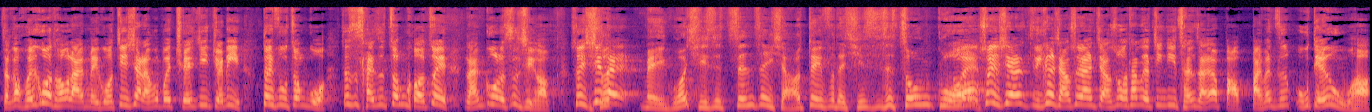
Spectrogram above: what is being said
整个回过头来，美国接下来会不会全心全力对付中国，这是才是中国最难过的事情哦。所以现在美国其实真正想要对付的其实是中国，对，所以现在李克强虽然讲说他的经济成长要保百分之五点五。哈，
